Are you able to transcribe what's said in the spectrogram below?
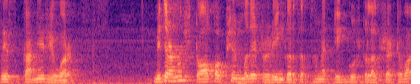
रिस्क आणि रिवॉर्ड मित्रांनो स्टॉक ऑप्शनमध्ये ट्रेडिंग करत असताना एक गोष्ट लक्षात ठेवा.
